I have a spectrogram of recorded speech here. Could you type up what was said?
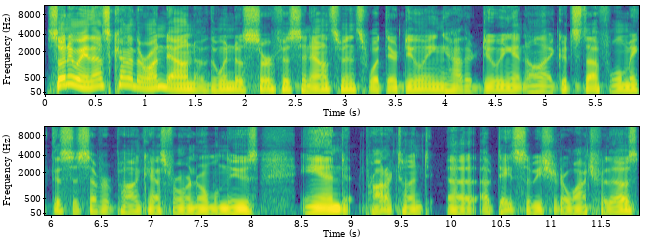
so anyway, that's kind of the rundown of the Windows Surface announcements, what they're doing, how they're doing it, and all that good stuff. We'll make this a separate podcast from our normal news and product hunt uh, updates, so be sure to watch for those.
